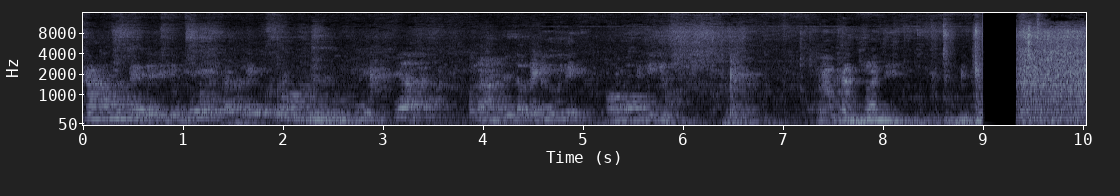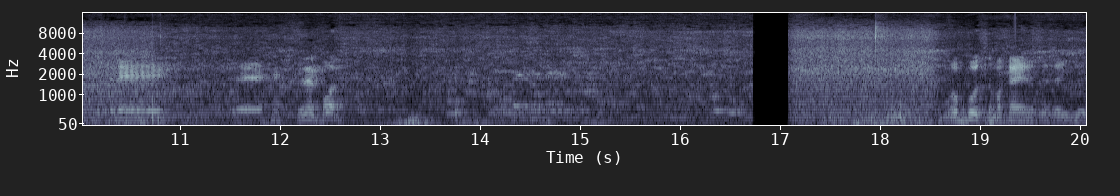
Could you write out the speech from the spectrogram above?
Kita boleh terbaik. Kita boleh baik. Dia balik ke malam. Ya. Ah, dia tak boleh dua bilik. Oh. Tiga. Memang peraturan ni. Kedek. Kedek. Rebut nak pakai saya juga.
